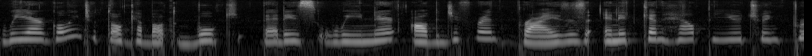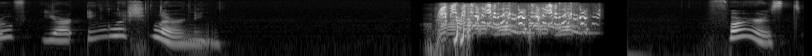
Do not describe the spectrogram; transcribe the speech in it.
we are going to talk about a book that is winner of different prizes and it can help you to improve your English learning. First,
